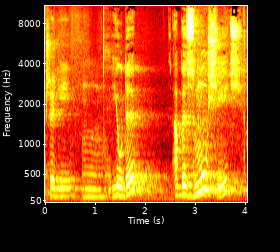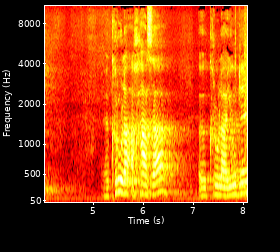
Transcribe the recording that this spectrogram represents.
czyli mm, Judy, aby zmusić króla Achaza, y, króla Judy,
